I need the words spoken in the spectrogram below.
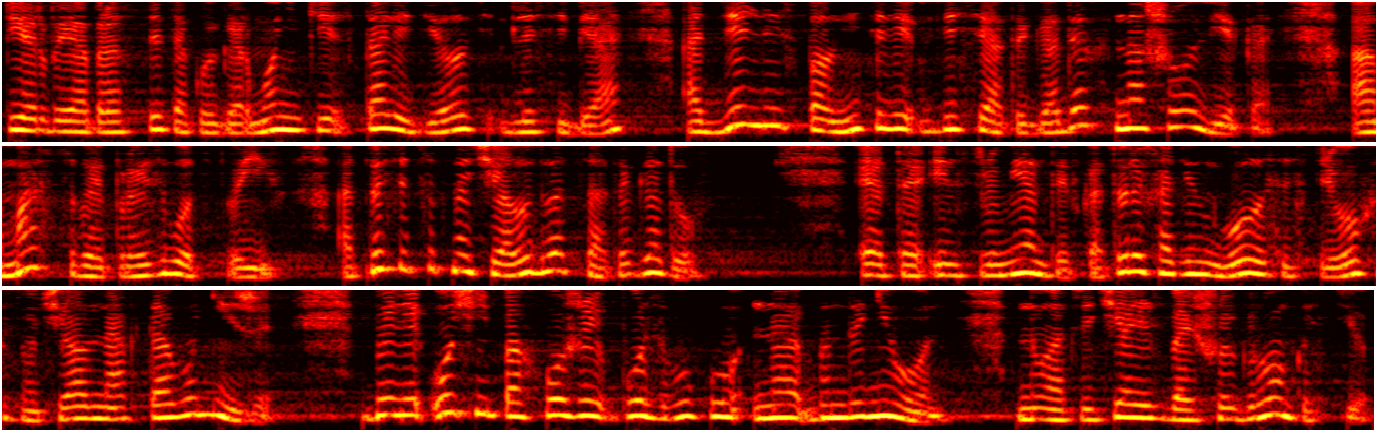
Первые образцы такой гармоники стали делать для себя отдельные исполнители в десятых годах нашего века, а массовое производство их относится к началу 20-х годов. Это инструменты, в которых один голос из трех звучал на октаву ниже, были очень похожи по звуку на бандонеон, но отличались большой громкостью,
